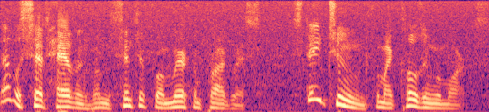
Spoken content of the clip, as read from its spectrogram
That was Seth Hanlon from the Center for American Progress. Stay tuned for my closing remarks.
